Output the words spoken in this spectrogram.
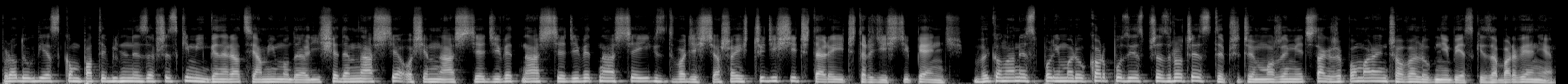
Produkt jest kompatybilny ze wszystkimi generacjami modeli 17, 18, 19, 19X, 26, 34 i 45. Wykonany z polimeru korpus jest przezroczysty, przy czym może mieć także pomarańczowe lub niebieskie zabarwienie.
